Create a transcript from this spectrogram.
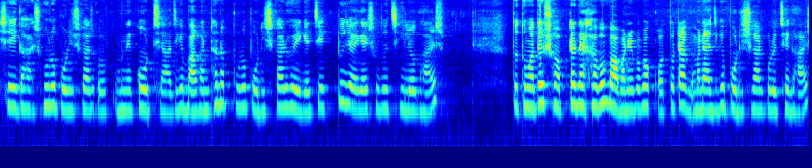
সেই ঘাসগুলো পরিষ্কার কর- মানে করছে। আজকে বাগানটা না পুরো পরিষ্কার হয়ে গেছে। একটু জায়গায় শুধু ছিল ঘাস। তো তোমাদের সবটা দেখাবো, বাবানের বাবা কতটা মানে আজকে পরিষ্কার করেছে ঘাস।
